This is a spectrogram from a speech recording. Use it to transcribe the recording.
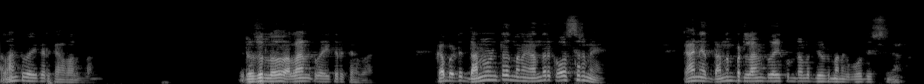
అలాంటి వైఖరి కావాలి మనం. ఈ రోజుల్లో అలాంటి వైఖరి కావాలి. కాబట్టి ధనం అంటే మనకు అందరికి అవసరమే. కానీ ఆ ధనం పట్ల అలాంటి వైకుంఠంలో దేవుడు మనకు బోధిస్తున్నాడు.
